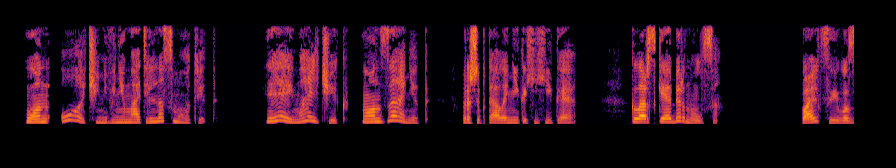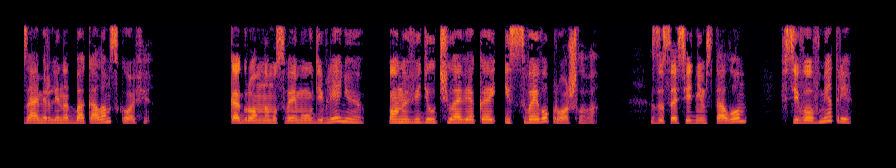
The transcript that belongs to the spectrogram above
Он очень внимательно смотрит. «Эй, мальчик, он занят», — прошептала Ника, хихикая. Кларский обернулся. Пальцы его замерли над бокалом с кофе. К огромному своему удивлению, он увидел человека из своего прошлого. За соседним столом, всего в метре,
